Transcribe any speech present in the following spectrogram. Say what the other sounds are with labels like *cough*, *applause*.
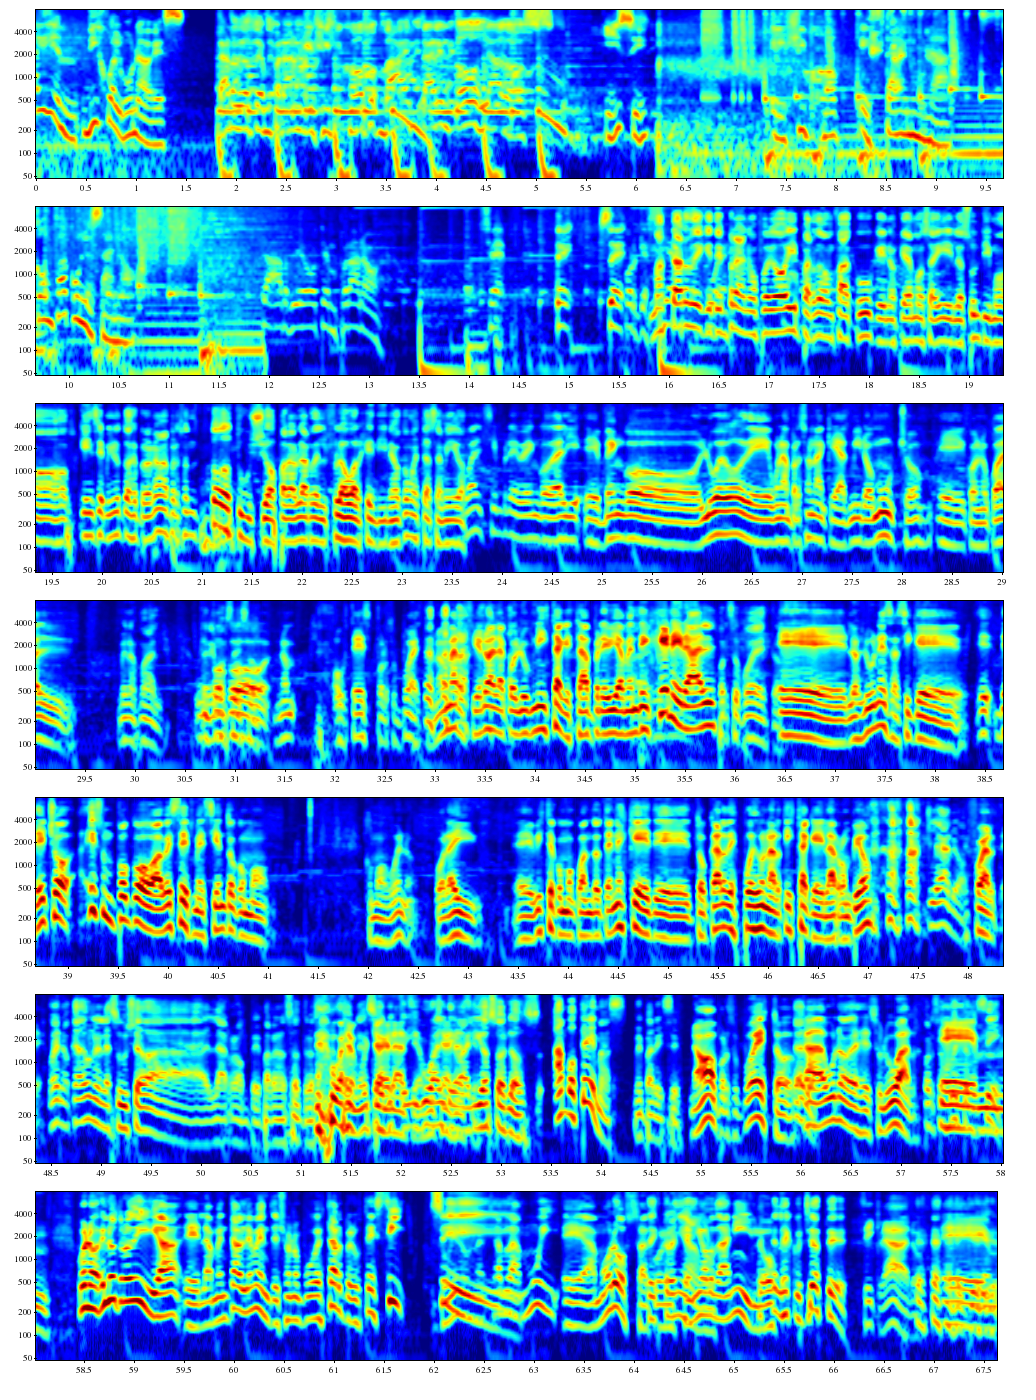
Alguien dijo alguna vez, tarde o temprano el hip hop va a estar en todos lados. Y sí, el hip hop está en una. Con Facu Lozano. Tarde o temprano. Sí. Sí, sí. Porque Más tarde que fue temprano fue hoy, perdón Facu, que nos quedamos ahí los últimos 15 minutos de programa, pero son todos tuyos para hablar del flow argentino. ¿Cómo estás, amigo? Igual siempre vengo, de alguien- eh, vengo luego de una persona que admiro mucho, eh, con lo cual Menos mal. un poco, no, ustedes por supuesto, no me refiero a la columnista que está previamente en general Por supuesto. eh, los lunes, así que eh, de hecho es un poco, a veces me siento como, como bueno, por ahí, eh, viste, como cuando tenés que eh, tocar después de un artista que la rompió, *laughs* claro. es fuerte. Bueno, cada uno en la suya la rompe para nosotros. *laughs* Bueno, Son- muchas son gracias, Igual muchas de gracias. valiosos los ambos temas, me parece. No, por supuesto, Claro. cada uno desde su lugar. Por supuesto que sí. Bueno, el otro día, eh, lamentablemente yo no pude estar, pero usted sí. Sí. Tuvieron una charla muy eh, amorosa Te con el señor Danilo. *laughs* ¿La escuchaste? Sí, claro. Eh,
